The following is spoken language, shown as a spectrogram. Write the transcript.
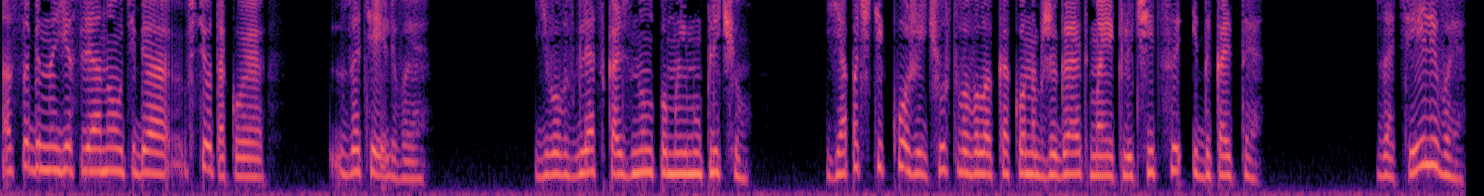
Особенно если оно у тебя все такое затейливое. Его взгляд скользнул по моему плечу. Я почти кожей чувствовала, как он обжигает мои ключицы и декольте. Затейливое?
